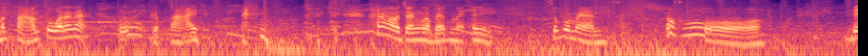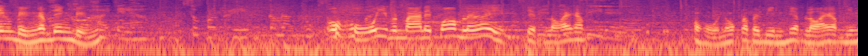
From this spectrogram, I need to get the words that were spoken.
มันสามตัวนั่นน่ะโอ้เกือบตายห้าวจังละแบทแมนไอ้ซูเปอร์แมน โอ้โห เด้งดึงครับเด้งดึงหายไปแล้วซุปเปอร์ครีปกำลังถูกโอ้โห มันมาในป้อมเลย 700 ครับ โอ้โห นกเราไปบินเรียบร้อยครับ บิน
